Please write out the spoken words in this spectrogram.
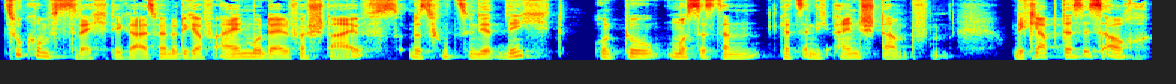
zukunftsträchtiger, als wenn du dich auf ein Modell versteifst und das funktioniert nicht und du musst es dann letztendlich einstampfen. Und ich glaube, das ist auch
